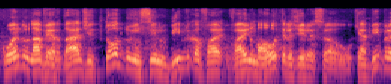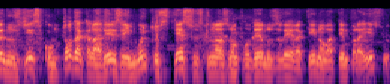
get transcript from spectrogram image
quando, na verdade, todo o ensino bíblico vai, vai numa outra direção. O que a Bíblia nos diz com toda clareza, em muitos textos que nós não podemos ler aqui, não há tempo para isso,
